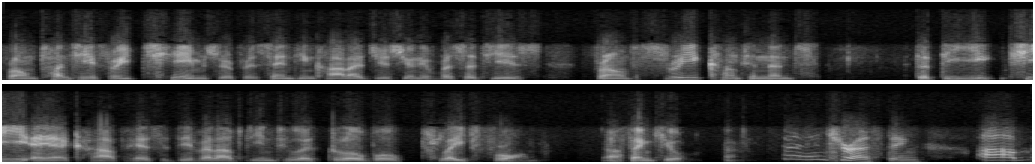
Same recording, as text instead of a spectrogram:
from 23 teams representing colleges, universities from three continents. The TEAI Cup has developed into a global platform. Uh, thank you. Interesting. Um,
